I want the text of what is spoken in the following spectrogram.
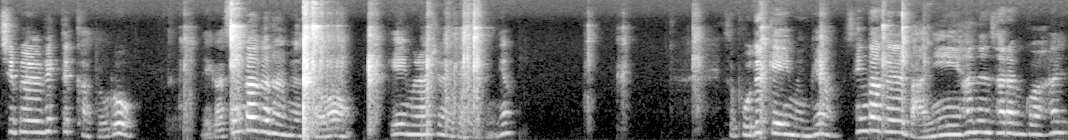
칩을 획득하도록 내가 생각을 하면서 게임을 하셔야 되거든요. 그래서 보드게임은요, 생각을 많이 하는 사람과 할,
